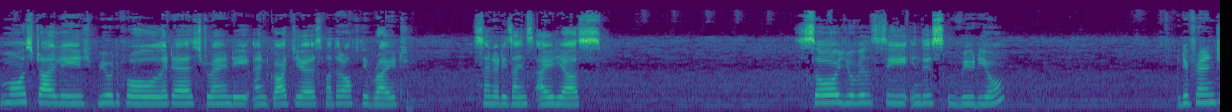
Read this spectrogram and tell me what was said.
more stylish beautiful latest trendy and gorgeous mother of the bride center designs ideas so you will see in this video different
